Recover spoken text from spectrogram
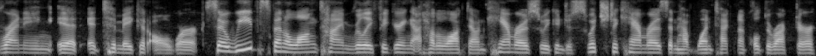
running it, it to make it all work. So we've spent a long time really figuring out how to lock down cameras so we can just switch to cameras and have one technical director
